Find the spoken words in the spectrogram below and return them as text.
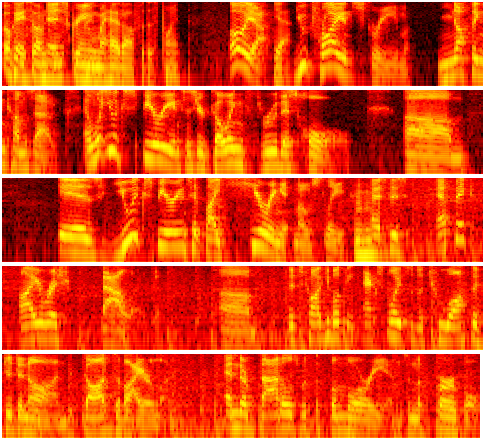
Okay, so I'm just And screaming you- my head off at this point. oh yeah Yeah. you try and scream nothing comes out and what you experience as you're going through this hole um, is you experience it by hearing it mostly as this epic irish ballad um, that's talking about the exploits of the Tuatha De Danann, the gods of Ireland, and their battles with the Fomorians and the Fir Bolg,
